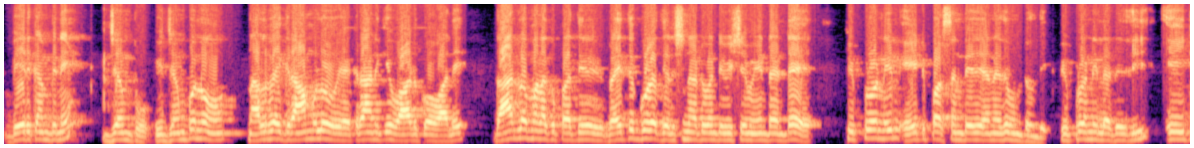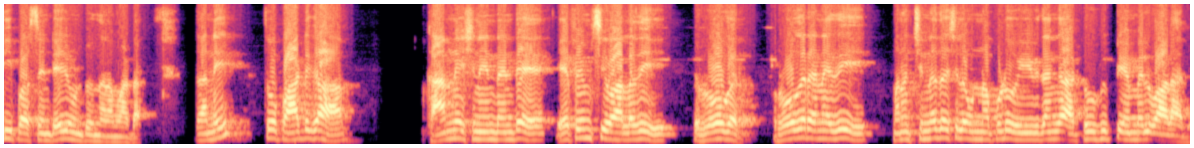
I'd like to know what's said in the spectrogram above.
Bayer company jump. ఈ జంపును నలభై గ్రాములు ఎకరానికి వాడుకోవాలి. దాంట్లో మనకు ప్రతి రైతుకు కూడా తెలిసినటువంటి విషయం ఏంటంటే పిప్రోనిల్ ఎయిటీ పర్సెంటేజ్ అనేది ఉంటుంది. పిప్రోనిల్ అనేది ఎయిటీ పర్సెంటేజ్ ఉంటుంది అనమాట దానితో పాటుగా కాంబినేషన్ ఏంటంటే ఎఫ్ఎంసి వాళ్ళది రోగర్. రోగర్ అనేది మనం చిన్న దశలో ఉన్నప్పుడు ఈ విధంగా టూ ఫిఫ్టీ ఎంఎల్ వాడాలి.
